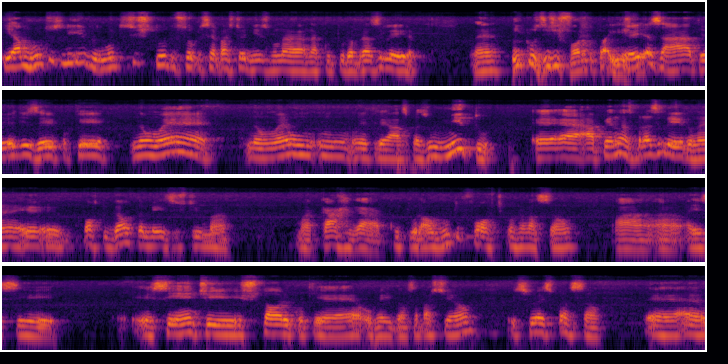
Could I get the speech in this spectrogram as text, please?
e há muitos livros, muitos estudos sobre o sebastianismo na, na cultura brasileira. Né? Inclusive fora do país. Né? Exato, eu ia dizer, porque não é, não é um, um entre aspas, um mito é, apenas brasileiro. Né? Em Portugal também existe uma, uma carga cultural muito forte com relação a, a, a esse, esse ente histórico que é o rei Dom Sebastião e sua expansão. É,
